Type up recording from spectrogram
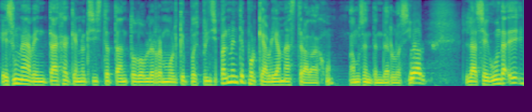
es una ventaja que no exista tanto doble remolque, pues principalmente porque habría más trabajo, vamos a entenderlo así. Claro. La segunda, eh,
